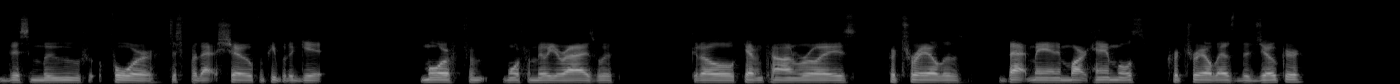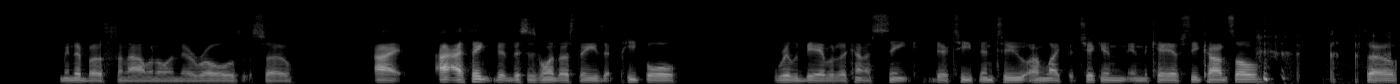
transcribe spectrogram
this move for just for that show for people to get more from more familiarized with good old Kevin Conroy's portrayal of Batman and Mark Hamill's portrayal as the Joker. I mean, they're both phenomenal in their roles. So I I think that this is one of those things that people really be able to kind of sink their teeth into, unlike the chicken in the KFC console. so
